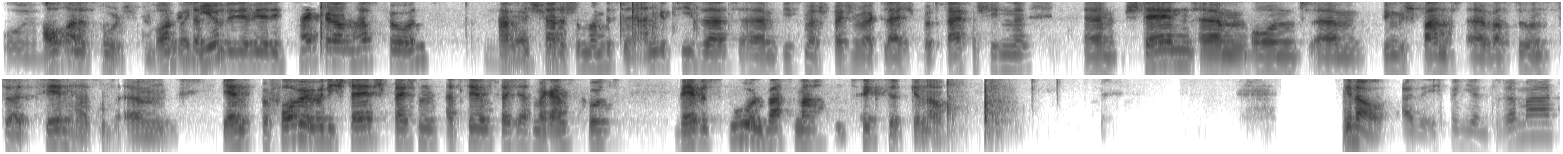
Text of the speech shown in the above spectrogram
Und auch alles gut. Ich freue mich, dass dir? du dir wieder die Zeit genommen hast für uns. Hab dich gerade schon mal ein bisschen angeteasert. Ähm, diesmal sprechen wir gleich über drei verschiedene ähm, Stellen ähm, und ähm, bin gespannt, äh, was du uns zu erzählen hast. Ähm, Jens, bevor wir über die Stellen sprechen, erzähl uns vielleicht erstmal ganz kurz, wer bist du und was macht Trixit genau? Genau, also ich bin Jens Remmert,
